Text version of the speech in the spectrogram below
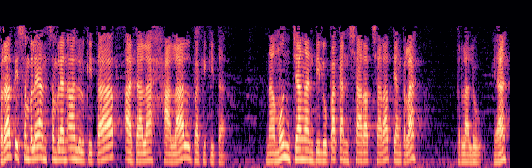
berarti sembelihan-sembelihan ahlul kitab adalah halal bagi kita namun jangan dilupakan syarat-syarat yang telah berlalu ya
